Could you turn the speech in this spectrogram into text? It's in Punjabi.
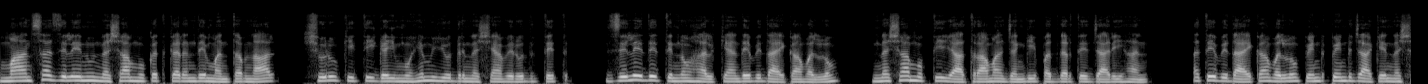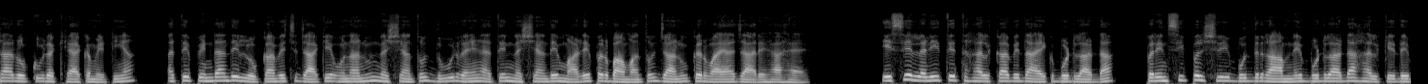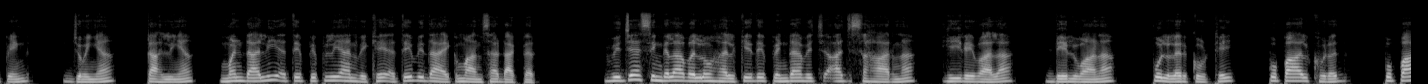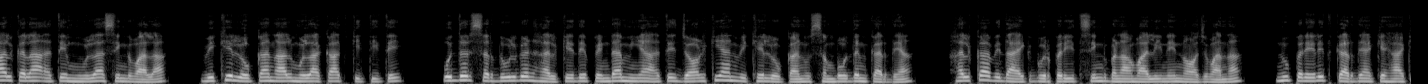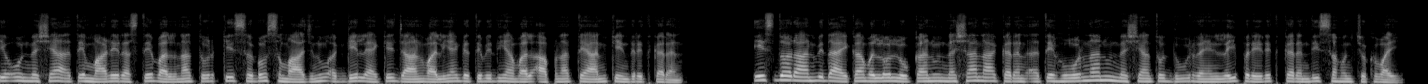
ਮਾਨਸਾ ਜ਼ਿਲ੍ਹੇ ਨੂੰ ਨਸ਼ਾ ਮੁਕਤ ਕਰਨ ਦੇ ਮੰਤਵ ਨਾਲ ਸ਼ੁਰੂ ਕੀਤੀ ਗਈ ਮੁਹਿੰਮ ਯੁੱਧ ਨਸ਼ਿਆਂ ਵਿਰੁੱਧ ਤਿਤ, ਜ਼ਿਲ੍ਹੇ ਦੇ ਤਿੰਨੋਂ ਹਲਕਿਆਂ ਦੇ ਵਿਧਾਇਕਾਂ ਵੱਲੋਂ ਨਸ਼ਾ ਮੁਕਤੀ ਯਾਤਰਾਵਾਂ ਜੰਗੀ ਪੱਧਰ ਤੇ ਜਾਰੀ ਹਨ ਅਤੇ ਵਿਧਾਇਕਾਂ ਵੱਲੋਂ ਪਿੰਡ-ਪਿੰਡ ਜਾ ਕੇ ਨਸ਼ਾ ਰੋਕੂ ਰੱਖਿਆ ਕਮੇਟੀਆਂ ਅਤੇ ਪਿੰਡਾਂ ਦੇ ਲੋਕਾਂ ਵਿੱਚ ਜਾ ਕੇ ਉਹਨਾਂ ਨੂੰ ਨਸ਼ਿਆਂ ਤੋਂ ਦੂਰ ਰਹਿਣ ਅਤੇ ਨਸ਼ਿਆਂ ਦੇ ਮਾੜੇ ਪ੍ਰਭਾਵਾਂ ਤੋਂ ਜਾਣੂ ਕਰਵਾਇਆ ਜਾ ਰਿਹਾ ਹੈ। ਇਸੇ ਲੜੀ ਤਿਤ ਹਲਕਾ ਵਿਧਾਇਕ ਬੁਢਲਾਡਾ, ਪ੍ਰਿੰਸੀਪਲ ਸ਼੍ਰੀ ਬੁੱਧ ਰਾਮ ਨੇ ਬੁਢਲਾਡਾ ਹਲਕੇ ਦੇ ਪਿੰਡ ਜੋਈਆਂ ਟਾਹਲੀਆਂ, ਮੰਡਾਲੀ ਅਤੇ ਪਿਪਲੀਆਨ ਵਿਖੇ ਅਤੇ ਵਿਧਾਇਕ ਮਾਨਸਾ ਡਾਕਟਰ ਵਿਜੈ ਸਿੰਗਲਾ ਵੱਲੋਂ ਹਲਕੇ ਦੇ ਪਿੰਡਾਂ ਵਿੱਚ ਅੱਜ ਸਹਾਰਨਾ, ਹੀਰੇਵਾਲਾ ਡੇਲਵਾਣਾ ਭੁੱਲਰ ਕੋਠੇ, ਭੋਪਾਲ ਖੁਰਦ, ਭੋਪਾਲ ਕਲਾਂ ਅਤੇ ਮੂਲਾ ਸਿੰਘ ਵਾਲਾ ਵਿਖੇ ਲੋਕਾਂ ਨਾਲ ਮੁਲਾਕਾਤ ਕੀਤੀ ਤੇ ਉਧਰ ਸਰਦੂਲਗੜ੍ਹ ਹਲਕੇ ਦੇ ਪਿੰਡਾਂ ਮੀਆਂ ਅਤੇ ਜੌੜਕੀਆਨ ਵਿਖੇ ਲੋਕਾਂ ਨੂੰ ਸੰਬੋਧਨ ਕਰਦਿਆਂ ਹਲਕਾ ਵਿਧਾਇਕ ਗੁਰਪ੍ਰੀਤ ਸਿੰਘ ਬਣਾਵਾਲੀ ਨੇ ਨੌਜਵਾਨਾਂ ਨੂੰ ਪ੍ਰੇਰਿਤ ਕਰਦਿਆਂ ਕਿਹਾ ਕਿ ਉਹ ਨਸ਼ਿਆਂ ਅਤੇ ਮਾੜੇ ਰਸਤੇ ਵੱਲ ਨਾ ਤੁਰ ਕੇ ਸਗੋਂ ਸਮਾਜ ਨੂੰ ਅੱਗੇ ਲੈ ਕੇ ਜਾਣ ਵਾਲੀਆਂ ਗਤੀਵਿਧੀਆਂ ਵੱਲ ਆਪਣਾ ਧਿਆਨ ਕੇਂਦਰਿਤ ਕਰਨ। ਇਸ ਦੌਰਾਨ ਵਿਧਾਇਕਾਂ ਵੱਲੋਂ ਲੋਕਾਂ ਨੂੰ ਨਸ਼ਾ ਨਾ ਕਰਨ ਅਤੇ ਹੋਰਨਾਂ ਨੂੰ ਨਸ਼ਿਆਂ ਤੋਂ ਦੂਰ ਰਹਿਣ ਲਈ ਪ੍ਰੇਰਿਤ ਕਰਨ ਦੀ ਸਹੁੰ ਚੁਕਵਾਈ।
